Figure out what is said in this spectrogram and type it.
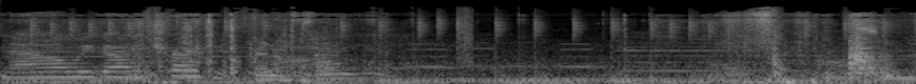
Now we gotta charge it. And a wheel. Awesome.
